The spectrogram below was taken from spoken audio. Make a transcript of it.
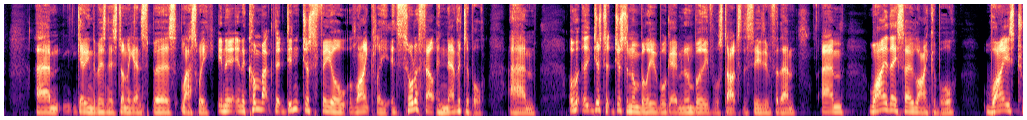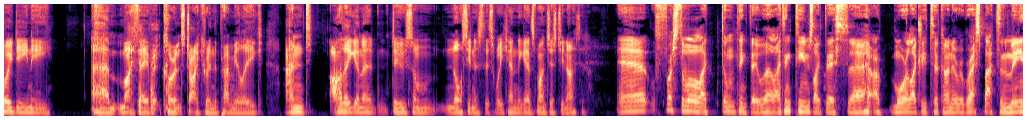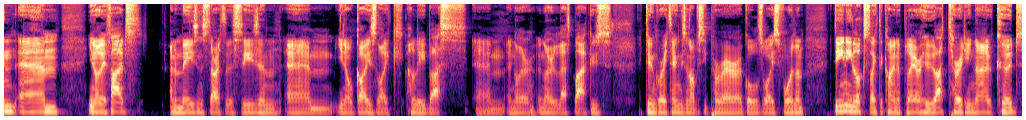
Um, getting the business done against Spurs last week in a, in a comeback that didn't just feel likely, it sort of felt inevitable. Um, oh, just a, just an unbelievable game, an unbelievable start to the season for them. Um, why are they so likable? Why is Troy Deeney um, my favourite current striker in the Premier League? And are they going to do some naughtiness this weekend against Manchester United? Uh, first of all, I don't think they will. I think teams like this uh, are more likely to kind of regress back to the mean. Um, you know, they've had an amazing start to the season. Um, you know, guys like Holebas, um, another another left back who's doing great things, and obviously Pereyra goals wise for them. Deeney looks like the kind of player who at 30 now could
